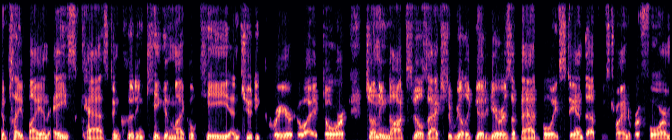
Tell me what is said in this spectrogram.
and played by an ace cast, including Keegan Michael Key and Judy Greer, who I adore. Johnny Knoxville is actually really good here as a bad boy stand up who's trying to reform.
